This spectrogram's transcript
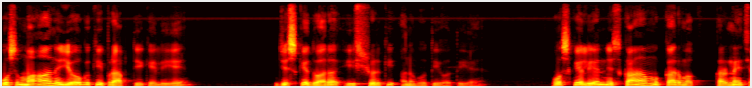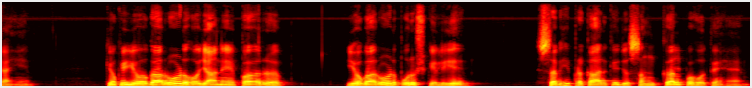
उस महान योग की प्राप्ति के लिए जिसके द्वारा ईश्वर की अनुभूति होती है, उसके लिए निष्काम कर्म करने चाहिए। क्योंकि योगारूढ़ हो जाने पर योगारूढ़ पुरुष के लिए सभी प्रकार के जो संकल्प होते हैं,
